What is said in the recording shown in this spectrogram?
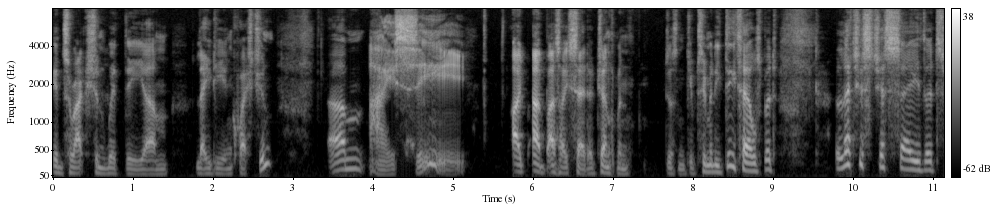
interaction with the um, lady in question. Um, I see. I, I, as I said, a gentleman doesn't give too many details, but let's just, just say that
